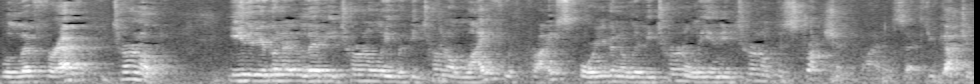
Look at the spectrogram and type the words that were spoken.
will live forever, eternally. Either you're going to live eternally with eternal life with Christ, or you're going to live eternally in eternal destruction, the Bible says. You've got your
